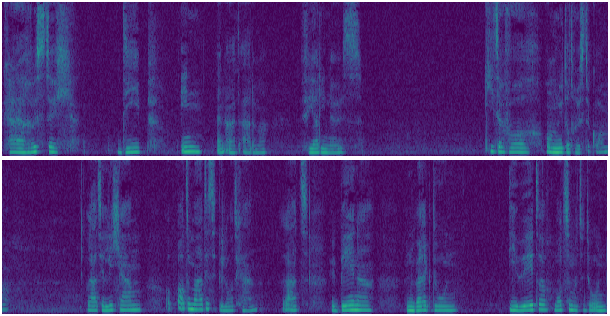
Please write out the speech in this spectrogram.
Ga rustig diep in- en uitademen via die neus. Kies ervoor om nu tot rust te komen. Laat je lichaam op automatische piloot gaan. Laat je benen hun werk doen. Die weten wat ze moeten doen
